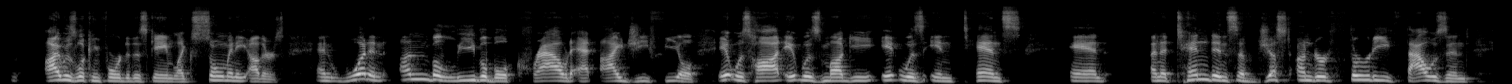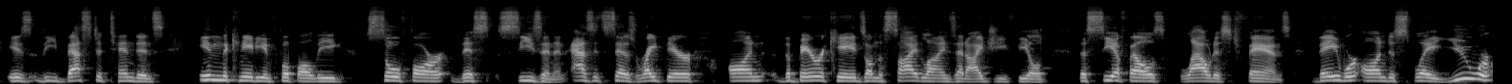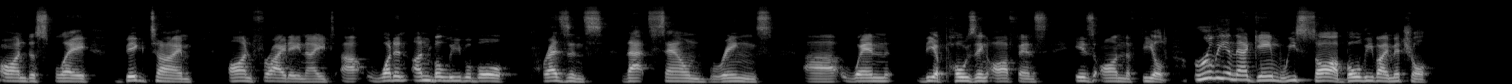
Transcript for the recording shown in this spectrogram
I was looking forward to this game like so many others. And what an unbelievable crowd at IG Field. It was hot, it was muggy, it was intense. And an attendance of just under 30,000 is the best attendance in the Canadian Football League so far this season. And as it says right there on the barricades on the sidelines at IG Field, the CFL's loudest fans. They were on display. You were on display big time on Friday night. Uh, what an unbelievable presence that sound brings uh, when the opposing offense is on the field. Early in that game, we saw Bo Levi Mitchell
